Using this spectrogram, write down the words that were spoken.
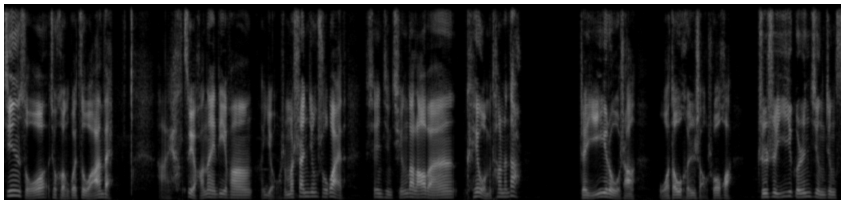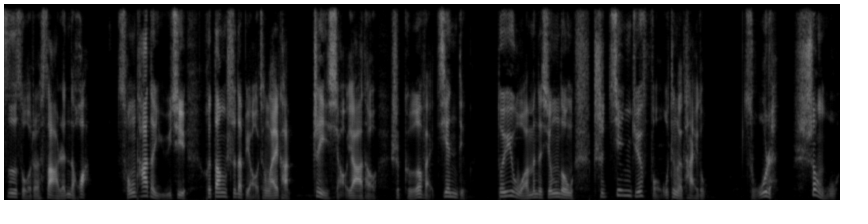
金锁就很会自我安慰：“哎呀，最好那地方有什么山精树怪的，先请秦大老板给我们趟趟道。”这一路上我都很少说话，只是一个人静静思索着撒人的话。从他的语气和当时的表情来看，这小丫头是格外坚定，对于我们的行动持坚决否定的态度。族人圣物，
